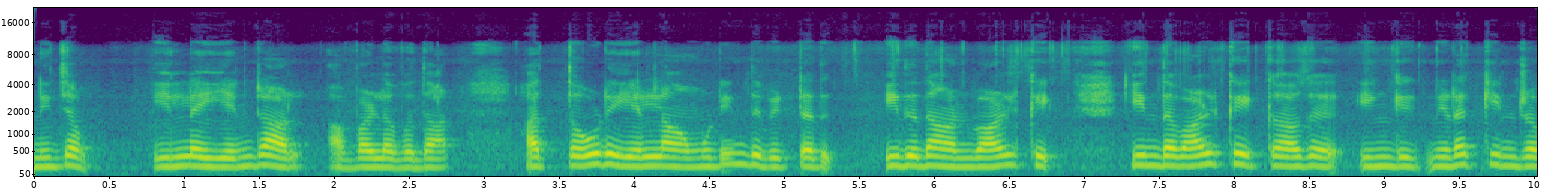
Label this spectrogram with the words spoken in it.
நிஜம். இல்லை என்றால் அவ்வளவுதான். அத்தோடு எல்லாம் முடிந்து விட்டது. இதுதான் வாழ்க்கை இந்த வாழ்க்கைக்காக இங்கு நடக்கின்ற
